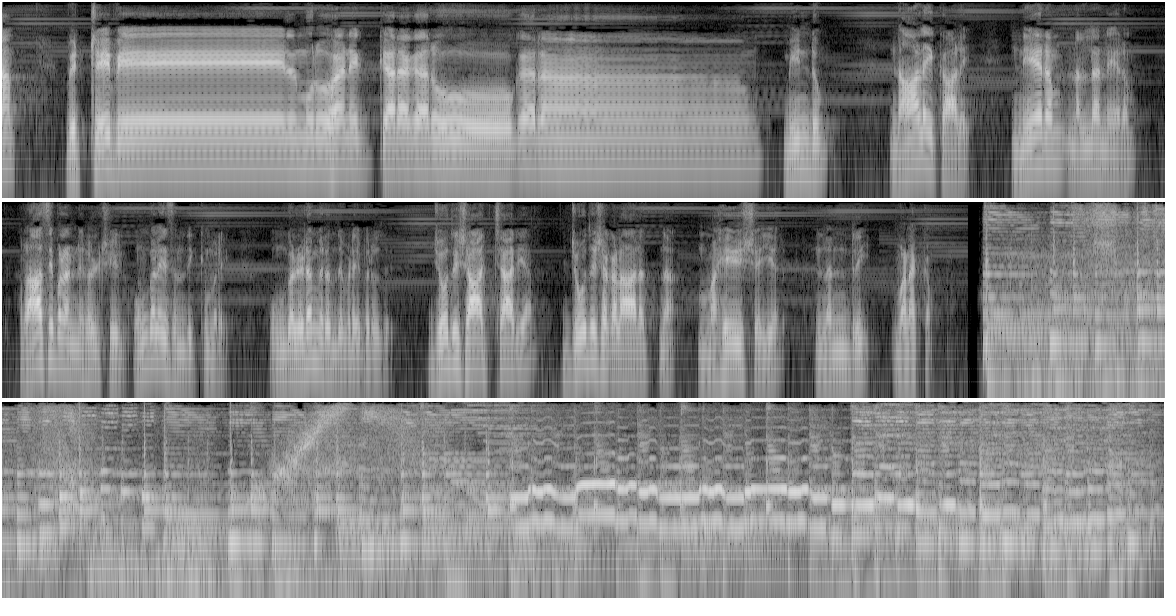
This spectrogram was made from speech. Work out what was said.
வெற்றி வேல் முருகனுக்கரகரோகரா மீண்டும் நாளை காலை நேரம் நல்ல நேரம் ராசிபலன் நிகழ்ச்சியில் உங்களை சந்திக்கும் வரை உங்களிடம் இருந்து விடைபெறுவது ஜோதிஷாச்சாரியா ஜோதிஷ கலாரத்ன மகேஷ் ஐயர் நன்றி வணக்கம்.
